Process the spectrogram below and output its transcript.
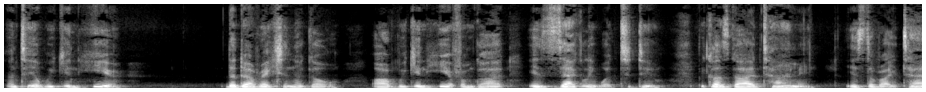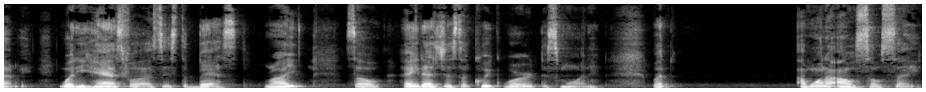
until we can hear the direction to go or we can hear from God exactly what to do because God timing is the right timing. What he has for us is the best right? So, hey, that's just a quick word this morning. But I want to also say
